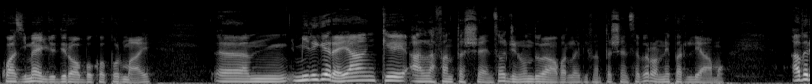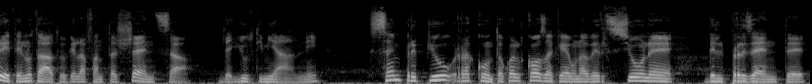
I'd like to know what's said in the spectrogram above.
quasi meglio di Robocop ormai, um, mi legherei anche alla fantascienza. Oggi non dovevamo parlare di fantascienza, però ne parliamo. Avrete notato che la fantascienza degli ultimi anni sempre più racconta qualcosa che è una versione del presente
